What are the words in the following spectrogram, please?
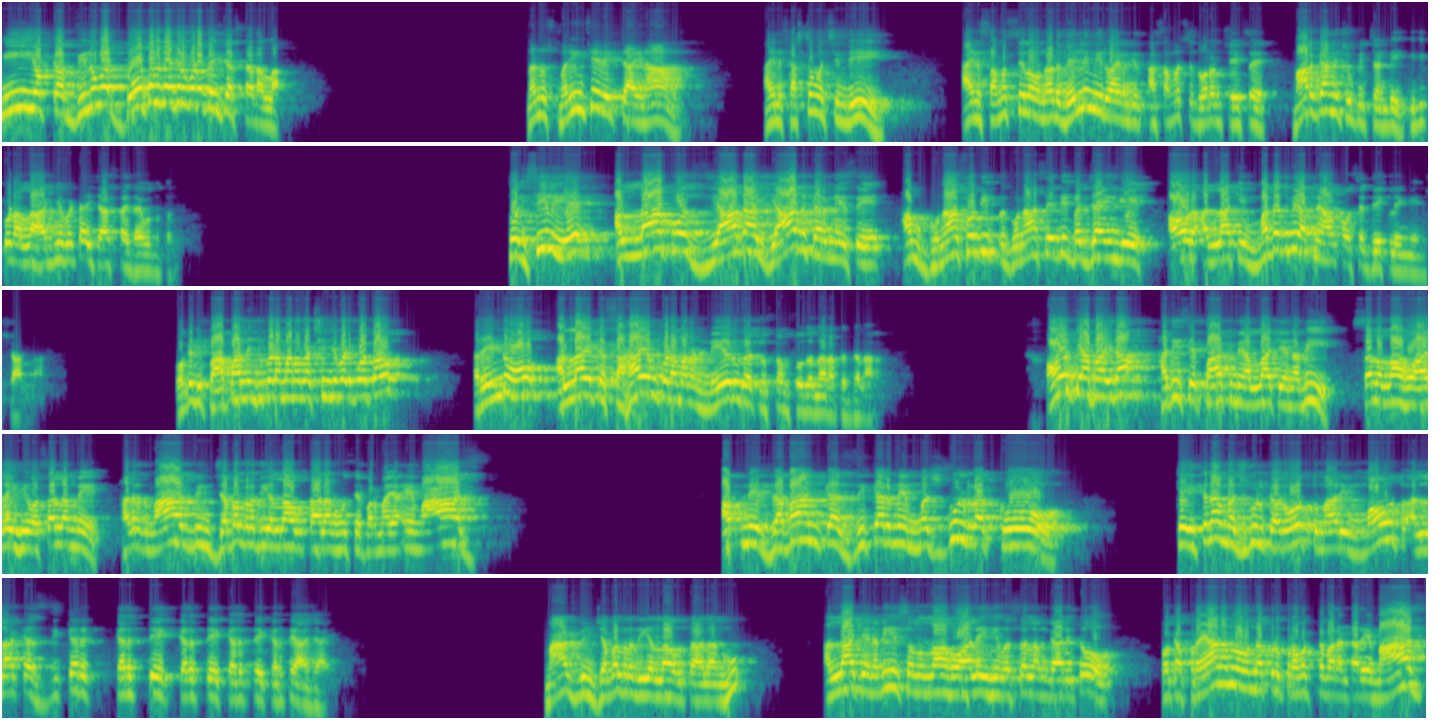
మీ యొక్క విలువ దోతల దగ్గర కూడా పెంచేస్తాడు అల్లా నన్ను స్మరించే వ్యక్తి ఆయన. ఆయన కష్టం వచ్చింది ఆయన సమస్యలో ఉన్నాడు వెళ్ళి మీరు ఆయనకి ఆ సమస్య దూరం చేసే మార్గాన్ని చూపించండి ఇది కూడా అల్లా ఆజ్ఞ బట్టి అవి చేస్తాయి దైవదూతలు तो इसीलिए अल्लाह को ज्यादा याद करने से हम गुनाह से भी गुनाह से भी बच जाएंगे और अल्लाह की मदद भी अपने आंखों से देख लेंगे इंशाल्लाह ఒకటి పాపాల నుంచి కూడా మనం రక్షించబడిపోతాం రెండు అల్లా యొక్క సహాయం కూడా మనం నేరుగా చూస్తాం సోదరులారా పెద్దలారా और क्या फ़ायदा? हदीस पाक में अल्लाह के नबी सल्लल्लाहु अलैहि वसल्लम ने हज़रत माज बिन जबल रज़ी अल्लाह तु से फरमाया, ए माज अपने जबान का ज़िक्र में मशगुल रखो कि इतना मशगुल करो, तुम्हारी मौत अल्लाह का ज़िक्र करते करते करते करते आ जाए। माज बिन जबल रज़ी अल्लाह तु अल्लाह के नबी सल्लल्लाहु अलैहि वसल्लम गारी तो ఒక ప్రయాణంలో ఉన్నప్పుడు ప్రవక్త వారు అంటారు మాజ్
